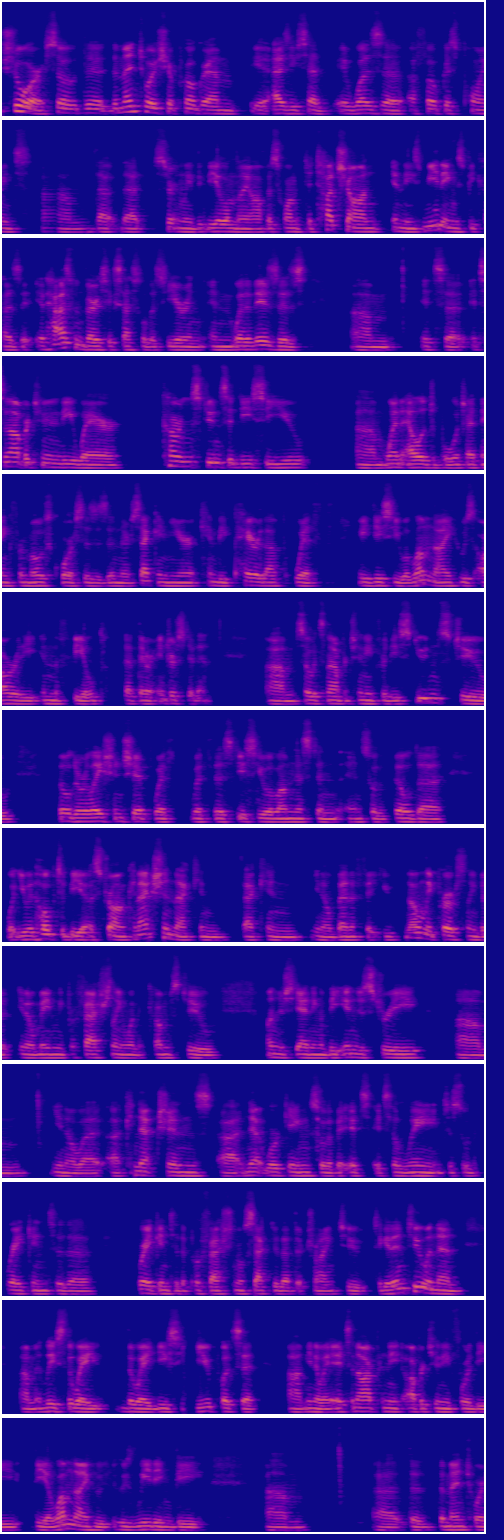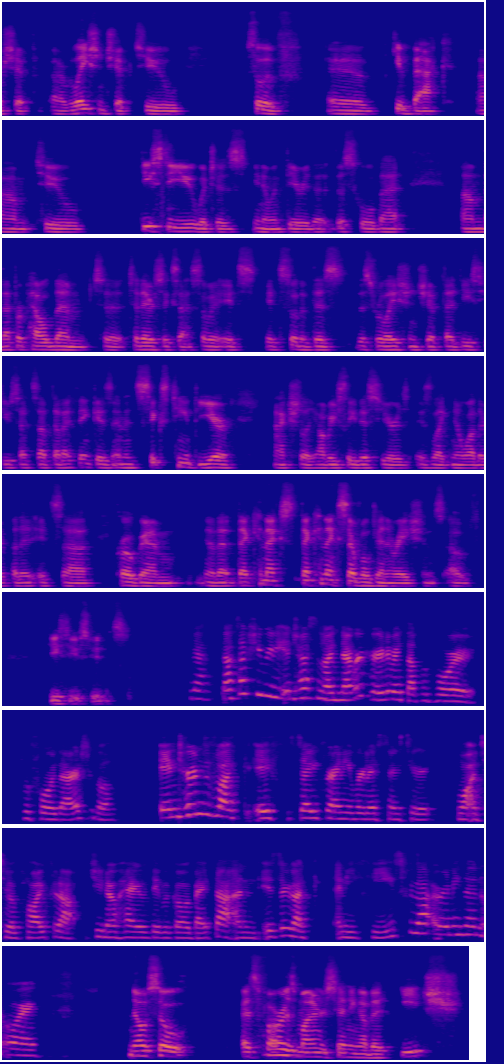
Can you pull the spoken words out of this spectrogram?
Sure. So the the mentorship program, as you said, it was a, a focus point um, that that certainly the, the, alumni office wanted to touch on in these meetings because it, it has been very successful this year. And, and what it is is um, it's a it's an opportunity where current students at DCU, um, when eligible, which I think for most courses is in their second year, can be paired up with a DCU alumni who's already in the field that they're interested in. Um, so it's an opportunity for these students to build a relationship with with this DCU alumnus and and sort of build a what you would hope to be a strong connection that can that can you know benefit you not only personally but you know mainly professionally when it comes to understanding of the industry um, you know uh, uh, connections uh, networking sort of it's it's a lane to sort of break into the break into the professional sector that they're trying to to get into. And then um, at least the way the way DCU puts it um, you know, it's an opportunity for the the alumni who, who's leading the um, uh, the the mentorship uh, relationship to sort of uh, give back um, to DCU, which is you know in theory the the school that um, that propelled them to to their success. So it's it's sort of this this relationship that DCU sets up that I think is in its 16th year actually obviously this year is, is like no other but it, it's a program you know that that connects that connects several generations of dcu students. Yeah that's actually really interesting. I'd never heard about that before before the article. In terms of like if say for any of our listeners here wanted to apply for that do you know how they would go about that? And is there like any fees for that or anything or? No so as far as my understanding of it each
